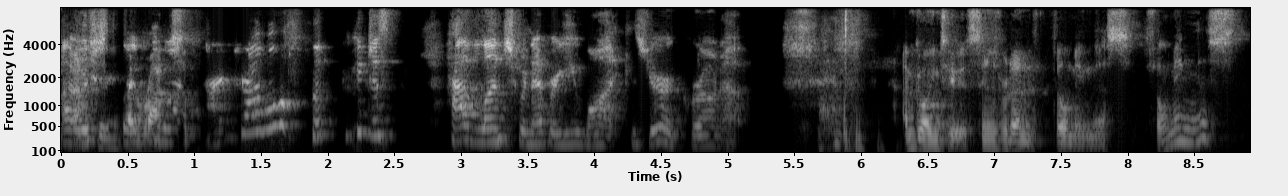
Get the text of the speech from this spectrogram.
I was just like, you want time travel? you can just have lunch whenever you want because you're a grown up. I'm going to as soon as we're done filming this. Filming this?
